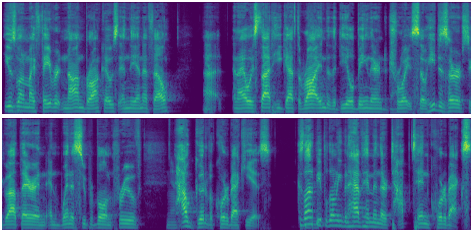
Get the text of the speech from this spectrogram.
He was mm-hmm. one of my favorite non Broncos in the NFL. Uh, and I always thought he got the raw end of the deal being there in Detroit. So he deserves to go out there and, and win a Super Bowl and prove yeah. how good of a quarterback he is. Because a lot of mm-hmm. people don't even have him in their top 10 quarterbacks.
